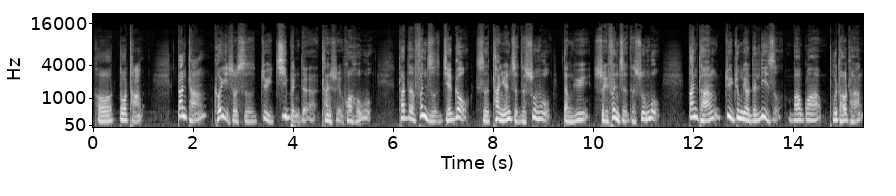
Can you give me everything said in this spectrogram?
和多糖。单糖可以说是最基本的碳水化合物，它的分子结构是碳原子的数目等于水分子的数目。单糖最重要的例子包括葡萄糖、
